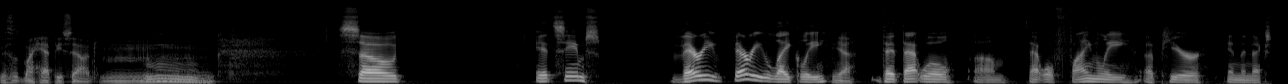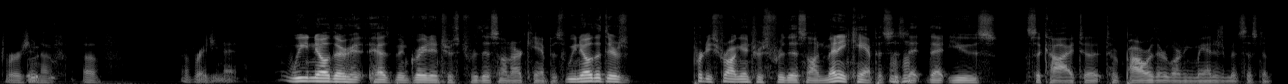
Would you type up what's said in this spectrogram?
This is my happy sound. Mm. Mm. So it seems very, very likely Yeah. that that will um, that will finally appear in the next version of of of ReggieNet. we know there has been great interest for this on our campus. We know that there's pretty strong interest for this on many campuses Mhm. that, that use Sakai to, to power their learning management system.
